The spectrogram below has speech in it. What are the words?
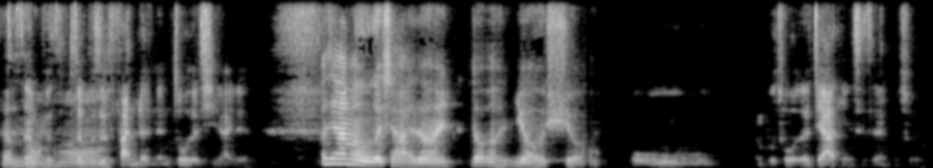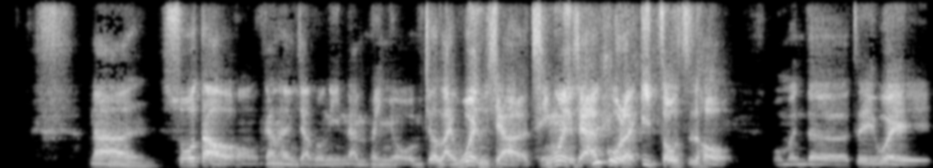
这真的不是，这不是凡人能做得起来的。而且他们五个小孩都很都很优秀哦，很不错，这家庭是真的不错。那说到哦，刚才你讲说你男朋友，我们就来问一下了，请问一下，过了一周之后。我们的这一位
